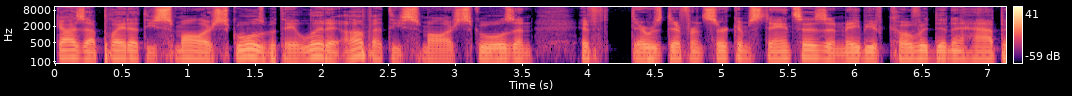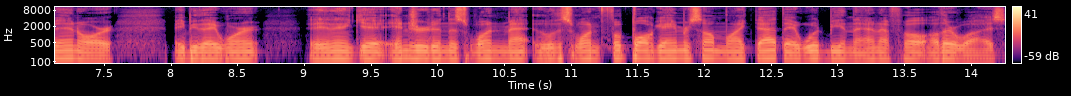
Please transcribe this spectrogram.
guys that played at these smaller schools, but they lit it up at these smaller schools. And if there was different circumstances, and maybe if COVID didn't happen, or maybe they weren't, they didn't get injured in this one ma- this one football game or something like that, they would be in the NFL otherwise,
